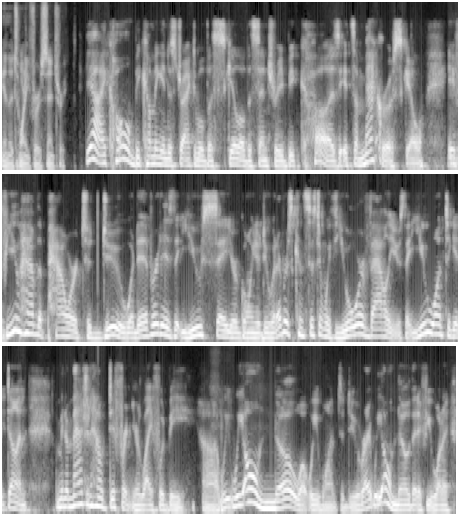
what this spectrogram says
in the 21st century. Yeah, I call becoming indistractable the skill of the century because it's a macro skill. If mm. you have the power to do whatever it is that you say you're going to do, whatever is consistent with your values that you want to get done, I mean, imagine how different your life would be. Uh, we, we all know what we want to do, right? We all know that if you want to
